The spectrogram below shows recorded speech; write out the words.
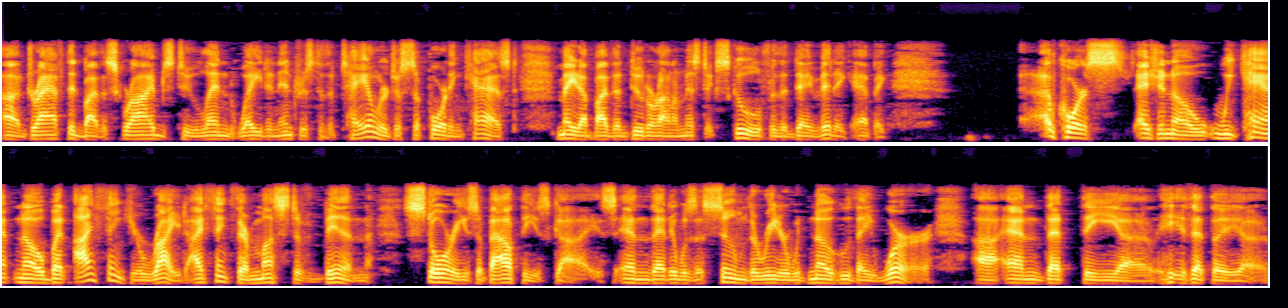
Uh, drafted by the scribes to lend weight and interest to the tale, or just supporting cast made up by the Deuteronomistic school for the Davidic epic? Of course, as you know, we can't know, but I think you're right. I think there must have been stories about these guys, and that it was assumed the reader would know who they were, uh, and that the uh, he, that the uh,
